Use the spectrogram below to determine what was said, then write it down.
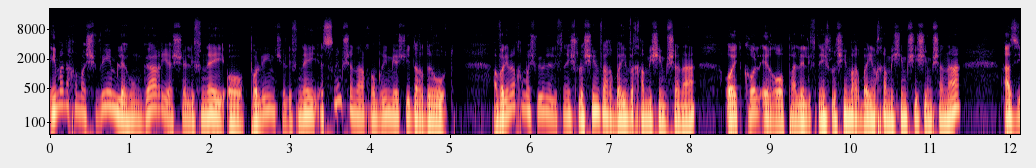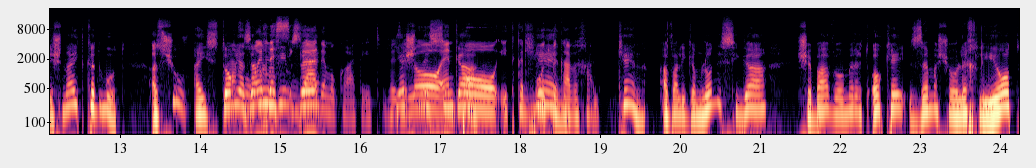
אם אנחנו משווים להונגריה שלפני, או פולין שלפני 20 שנה, אנחנו אומרים יש הידרדרות. אבל אם אנחנו משווים ללפני 30 ו-40 ו-50 שנה, או את כל אירופה ללפני 30, 40, 50, 60 שנה, אז ישנה התקדמות. אז שוב, ההיסטוריה זה אנחנו רואים נסיגה דמוקרטית, וזה לא, נסיגה, אין פה התקדמות כן, בקו אחד. כן, אבל היא גם לא נסיגה שבאה ואומרת, אוקיי, זה מה שהולך להיות,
